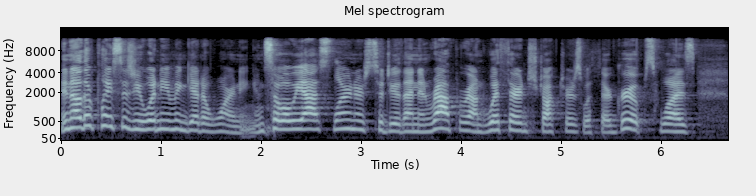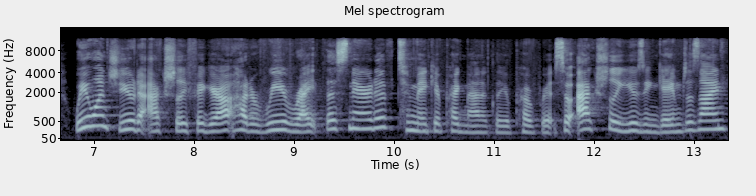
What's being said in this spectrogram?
In other places, you wouldn't even get a warning. And so what we asked learners to do then in wraparound with their instructors, with their groups, was we want you to actually figure out how to rewrite this narrative to make it pragmatically appropriate. So actually using game design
